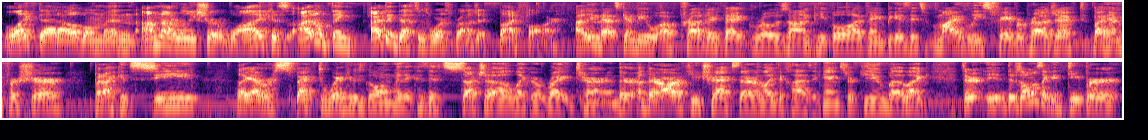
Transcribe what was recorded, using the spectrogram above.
like that album, and I'm not really sure why. Because I don't think I think that's his worst project by far. I think that's gonna be a project that grows on people. I think because it's my least favorite project by him for sure. But I could see, like, I respect where he was going with it because it's such a like a right turn. There, there are a few tracks that are like the classic Gangster Q, but like there, there's almost like a deeper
